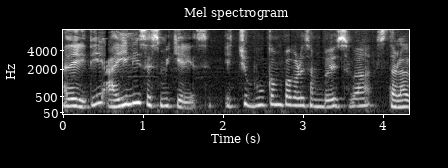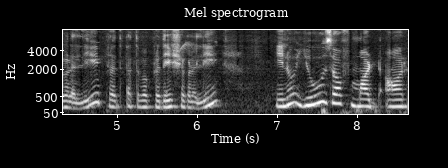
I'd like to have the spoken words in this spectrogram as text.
ಅದೇ ರೀತಿ, ಐಲಿ ಸೆಸ್ಮಿಕ್ ಏರಿಯಾಸ್ ಹೆಚ್ಚು ಭೂಕಂಪಗಳು ಸಂಭವಿಸುವ ಸ್ಥಳಗಳಲ್ಲಿ ಪ್ರ, ಅಥವಾ ಪ್ರದೇಶಗಳಲ್ಲಿ ಏನು use of mud or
